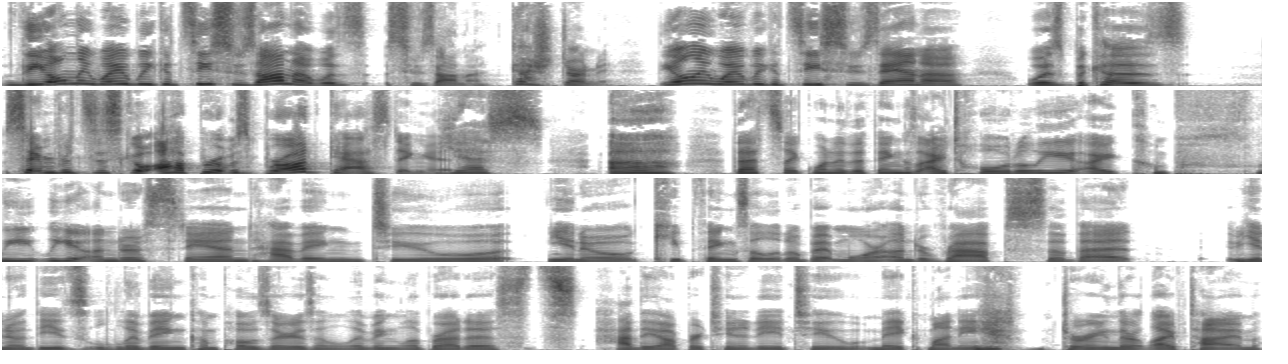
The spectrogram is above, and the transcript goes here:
the only way we could see Susanna was Susanna. Gosh darn it. The only way we could see Susanna was because San Francisco Opera was broadcasting it. Yes. Ah, that's like one of the things I totally, I completely understand having to, you know, keep things a little bit more under wraps so that, you know, these living composers and living librettists had the opportunity to make money during their lifetime.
